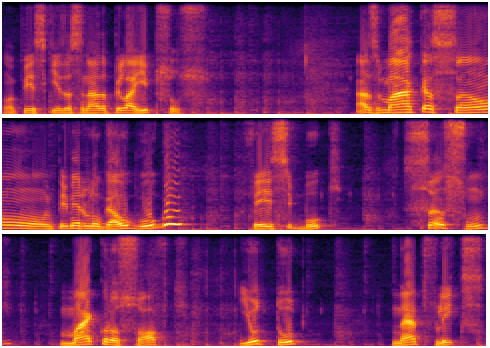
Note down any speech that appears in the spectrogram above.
Uma pesquisa assinada pela Ipsos. As marcas são, em primeiro lugar, o Google, Facebook, Samsung, Microsoft, YouTube, Netflix,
